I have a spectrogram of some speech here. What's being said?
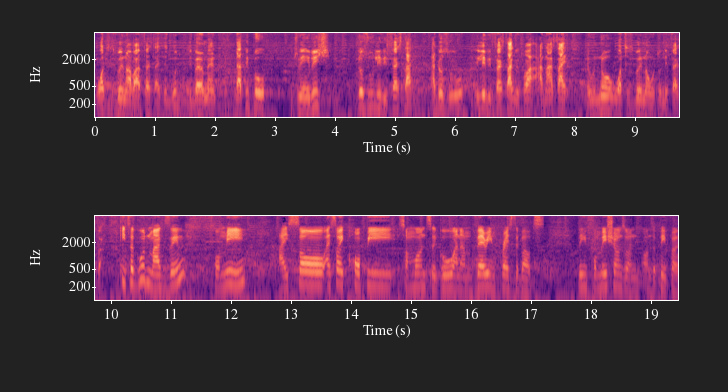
what is going on about Festac. It's a good development that people, it will enrich those who live in Festac and those who live in Festac before and outside, they will know what is going on within the Festac. It's a good magazine for me. I saw I saw a copy some months ago and I'm very impressed about the information on, on the paper.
